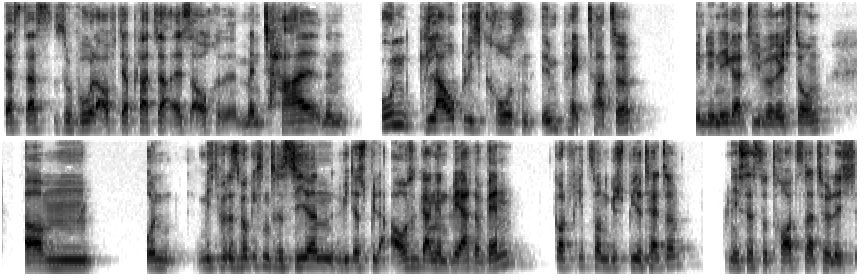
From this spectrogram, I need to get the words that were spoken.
dass das sowohl auf der Platte als auch mental einen unglaublich großen Impact hatte in die negative Richtung. Ähm, Und mich würde es wirklich interessieren, wie das Spiel ausgegangen wäre, wenn Gottfriedsson gespielt hätte. Nichtsdestotrotz natürlich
